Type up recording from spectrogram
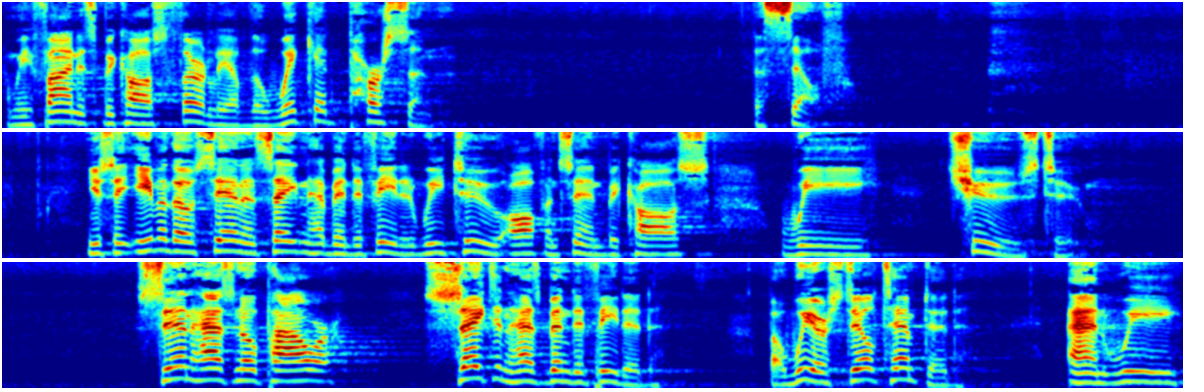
And we find it's because, thirdly, of the wicked person, the self. You see, even though sin and Satan have been defeated, we too often sin because we choose to. Sin has no power, Satan has been defeated, but we are still tempted and we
